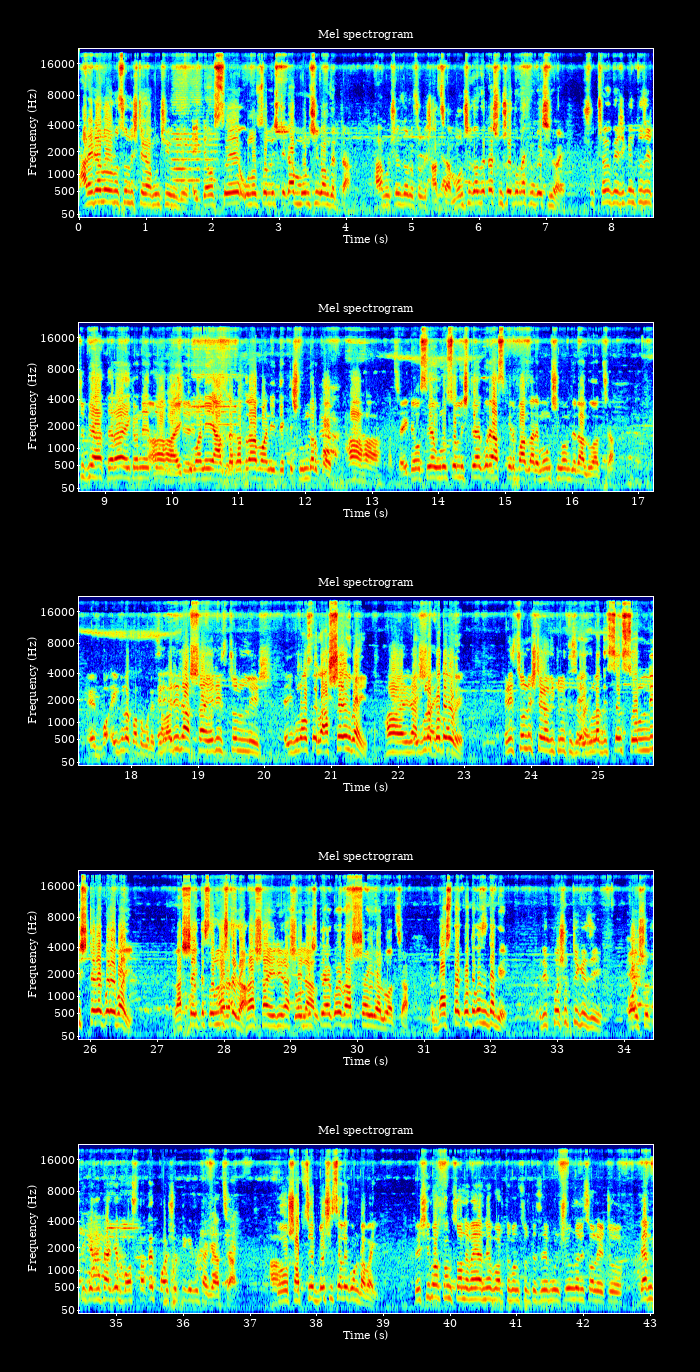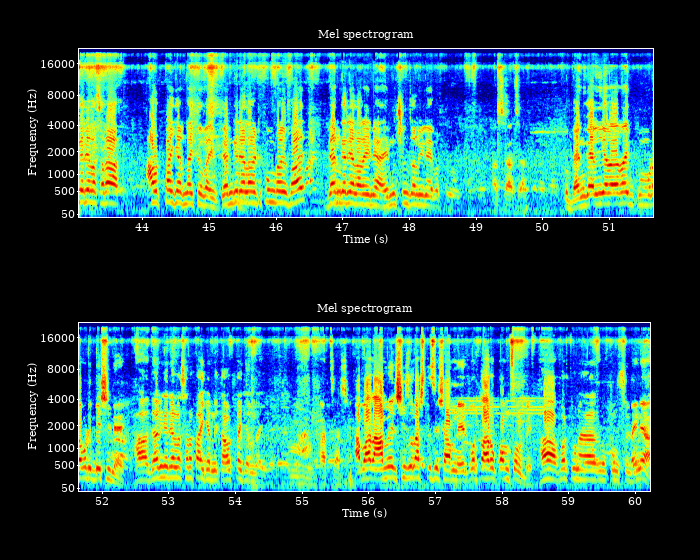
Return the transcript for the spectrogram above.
আর এটা হলো উনচল্লিশ টাকা মুন্সিগঞ্জ এইটা হচ্ছে উনচল্লিশ টাকা মুন্সিগঞ্জেরটা। হ্যাঁ মুন্সিগঞ্জ উনচল্লিশ আচ্ছা মুন্সিগঞ্জেরটা সুস্বাদু নাকি বেশি হয়? সুখসাগর বেশি কিন্তু যেটু তারা এখানে একটু মানে আদ্রা খাদ্রা মানে দেখতে সুন্দর কম। হ্যাঁ হ্যাঁ। আচ্ছা এটা হচ্ছে উনচল্লিশ টাকা করে আজকের বাজারে মুন্সিগঞ্জের আলু আচ্ছা। এইগুলো কত করে? এটি- রাজশাহী এটি চল্লিশ। এইগুলো হচ্ছে রাজশাহীর ভাই? হ্যাঁ এইগুলো কত করে? এটি চল্লিশ টাকা বিক্রি হইতেছে। এইগুলা দিচ্ছেন চল্লিশ টাকা করে ভাই। রাজশাহীতে চল্লিশ টাকা। রাজশাহী চল্লিশ টাকা করে রাজশাহীর আলু আচ্ছা। বস্তায় কত কেজি থাকে? এটি পঁয়ষট্টি কেজি। পঁয়ষট্টি কেজি থাকে বস্তাতে পঁয়ষট্টি কেজি থাকে আচ্ছা। হ্যাঁ। তো সবচেয়ে বেশি চলে কোনটা ভাই? বেশি বর্তমান চলে ভাই এনে বর্তমান চলতেছে মুন্সিগঞ্জ চলে একটু। ব্যানগাড়ি এলা ছাড়া আউট পাইকার নাই তো ভাই। ব্যানগাড়ি এলার একটু কম দামে পায় ব্যানগাড়ি এলারাই নেয় মুন্সিগঞ্জ আলুই নেয় বর্তমান। আচ্ছা আচ্ছা। তো ভ্যান গাড়িওয়ালারাই মোটামুটি বেশি নেয়? হ্যাঁ ব্যানগাড়ি এলা ছাড়া পাইকার নেই আউট পাইকার নাই। আচ্ছা আচ্ছা। আবার আমের সিজন আসতেছে সামনে এরপর তো আরও কম চলবে। হ্যাঁ বর্তমানে আর কম চলে তাই না?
